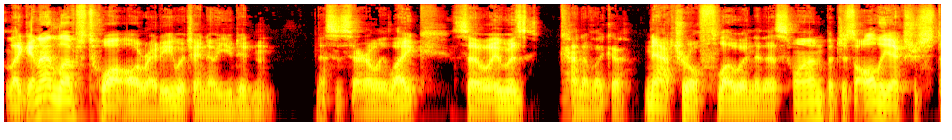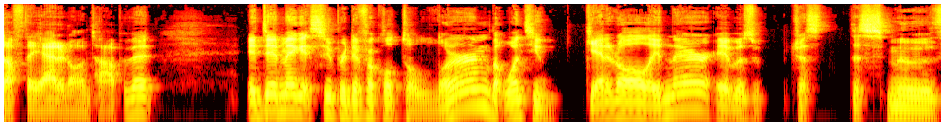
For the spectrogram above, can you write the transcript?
Like, and I loved Troyes already, which I know you didn't necessarily like. So it was kind of like a natural flow into this one, but just all the extra stuff they added on top of it. It did make it super difficult to learn, but once you get it all in there, it was just the smooth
